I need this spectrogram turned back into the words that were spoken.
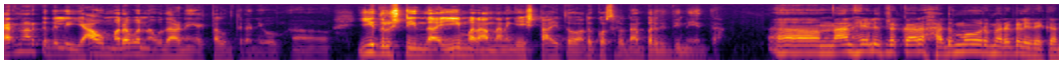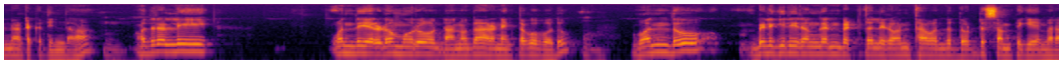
ಕರ್ನಾಟಕದಲ್ಲಿ ಯಾವ ಮರವನ್ನು ಉದಾಹರಣೆಯಾಗಿ ತಗೊತೀರ ನೀವು? ಈ ದೃಷ್ಟಿಯಿಂದ ಈ ಮರ ನನಗೆ ಇಷ್ಟ ಆಯಿತು ಅದಕ್ಕೋಸ್ಕರ ನಾನು ಬರೆದಿದ್ದೀನಿ ಅಂತ. ನಾನು ಹೇಳಿದ ಪ್ರಕಾರ ಹದಿಮೂರು ಮರಗಳಿವೆ ಕರ್ನಾಟಕದಿಂದ. ಅದರಲ್ಲಿ ಒಂದು ಎರಡು ಮೂರು ನಾನು ಉದಾಹರಣೆಗೆ ತಗೋಬೋದು. ಒಂದು ಬಿಳಿಗಿರಿ ರಂಗನ ಬೆಟ್ಟದಲ್ಲಿರುವಂಥ ಒಂದು ದೊಡ್ಡ ಸಂಪಿಗೆ ಮರ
